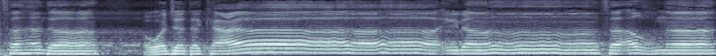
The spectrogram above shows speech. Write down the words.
فهدى ووجدك عائلا فأغنى.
